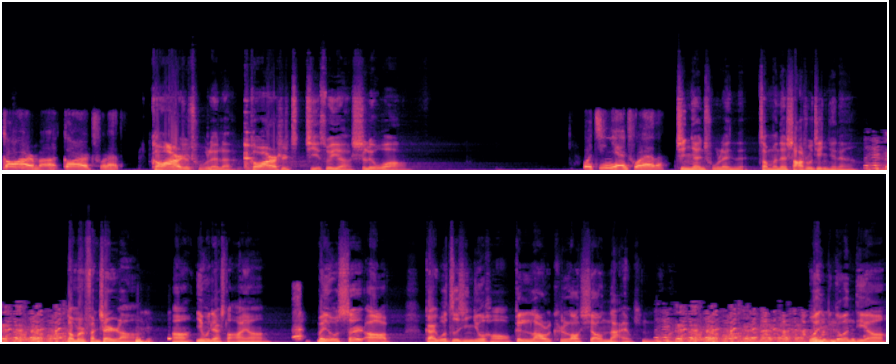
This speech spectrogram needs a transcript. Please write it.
高二嘛，高二出来的，高二就出来了。高二是几岁呀、十六啊？我今年出来的。今年出来的？怎么的？啥时候进去的？老妹儿犯事儿了啊？因为点啥呀？没有事儿啊，改过自新就好。跟你唠会儿嗑，老笑你奶奶孙子玩意儿。问你个问题啊，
